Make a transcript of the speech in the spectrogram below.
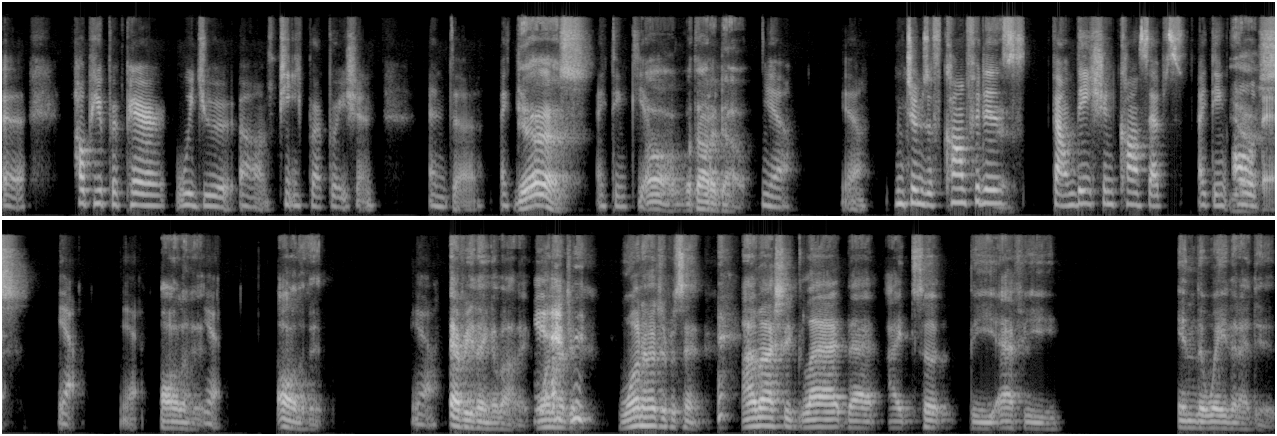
Uh, help you prepare with your uh, PE preparation. And uh, I think, yes, I think yeah. Oh, without a doubt. Yeah, yeah. In terms of confidence, yeah. foundation concepts, I think yes. all of it. Yeah, yeah. All of it. Yeah. All of it. Yeah. Everything about it. Yeah. 100 percent. I'm actually glad that I took the FE in the way that I did.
